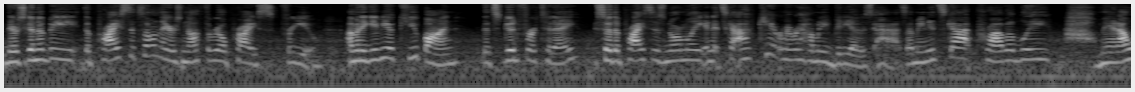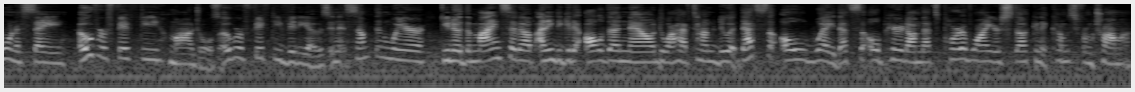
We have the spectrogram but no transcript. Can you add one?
There's going to be the price that's on there is not the real price for you. I'm going to give you a coupon that's good for today. So the price is normally, and it's got, I can't remember how many videos it has. I mean, it's got probably, oh man, I want to say over 50 modules, over 50 videos. And it's something where, you know, the mindset of, I need to get it all done now. Do I have time to do it? That's the old way. That's the old paradigm. That's part of why you're stuck and it comes from trauma.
